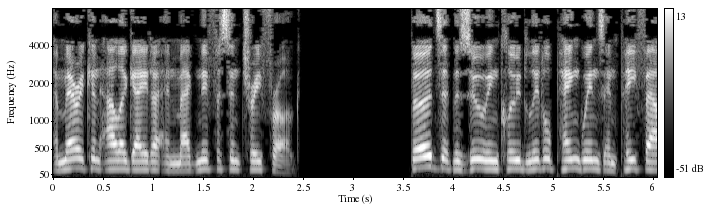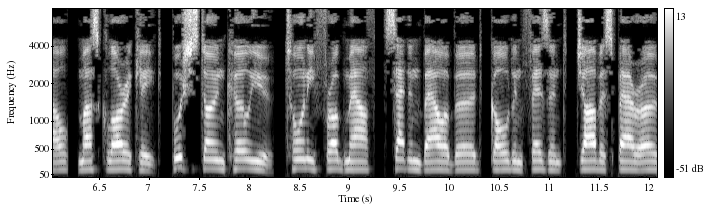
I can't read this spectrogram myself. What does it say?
American alligator and magnificent tree frog. Birds at the zoo include little penguins and peafowl, musk lorikeet, bush stone curlew, tawny frogmouth, satin bowerbird, golden pheasant, Java sparrow,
